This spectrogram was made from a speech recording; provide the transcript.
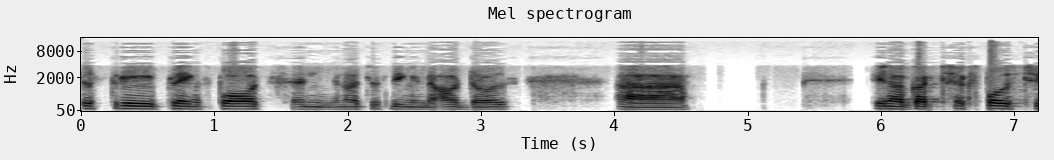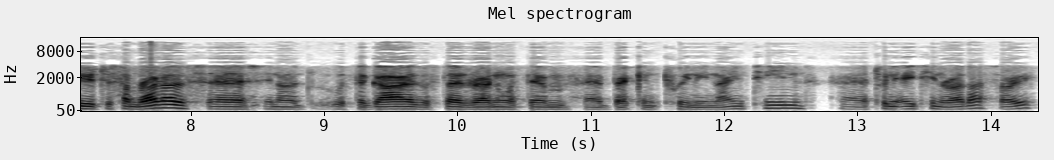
just through playing sports and you know, just being in the outdoors, uh, you know, got exposed to to some runners. Uh, you know, with the guys, I started running with them uh, back in 2019, uh, 2018 rather. Sorry.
